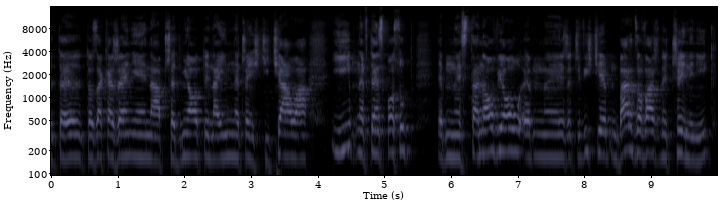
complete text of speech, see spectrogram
y, te, to zakażenie na przedmioty, na inne części ciała i w ten sposób stanowią rzeczywiście bardzo ważny czynnik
